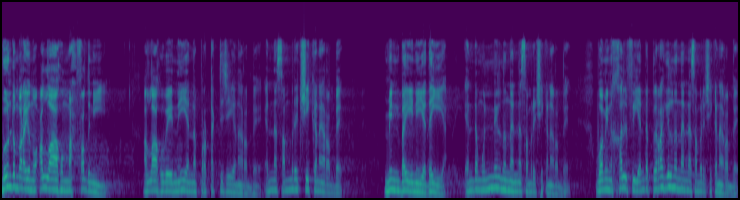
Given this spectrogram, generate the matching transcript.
വീണ്ടും പറയുന്നു അള്ളാഹു മഹ്ഫദ്നി അള്ളാഹുവെ നീ എന്നെ പ്രൊട്ടക്റ്റ് ചെയ്യണേ റബ്ബെ. എന്നെ സംരക്ഷിക്കണേ റബ്ബെ. മിൻ ബൈനി യദയ്യ. എന്റെ മുന്നിൽ നിന്ന് എന്നെ സംരക്ഷിക്കണേ റബ്ബെ. വമിൻ ഖൽഫി എന്റെ പിറകിൽ നിന്ന് എന്നെ സംരക്ഷിക്കണേ റബ്ബെ.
